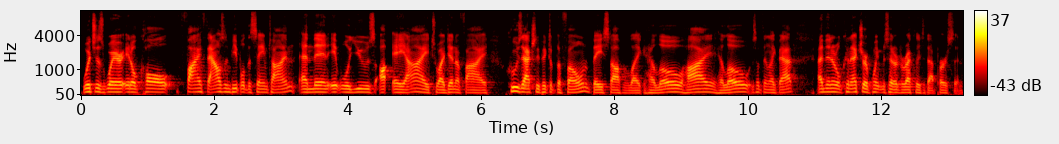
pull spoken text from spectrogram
which is where it'll call 5,000 people at the same time and then it will use uh, AI to identify who's actually picked up the phone based off of like hello, hi, hello, something like that. And then it'll connect your appointment setter directly to that person.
